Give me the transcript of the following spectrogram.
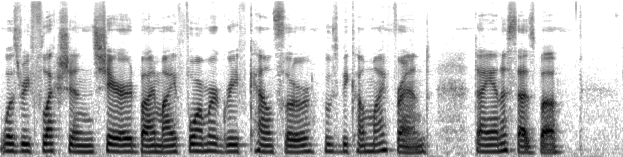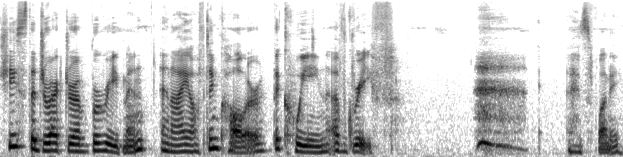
was reflections shared by my former grief counselor, who's become my friend, Diana Sesba. She's the director of bereavement, and I often call her the queen of grief. it's funny.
